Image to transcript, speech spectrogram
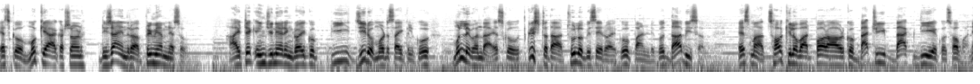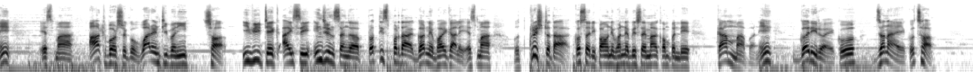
यसको मुख्य आकर्षण डिजाइन र प्रिमियमनेस हो। हाइटेक इन्जिनियरिङ रहेको पी जिरो मोटरसाइकलको मूल्यभन्दा यसको उत्कृष्टता ठुलो विषय रहेको पाण्डेको दावी छ। यसमा छ किलोवाट पर आवरको ब्याट्री ब्याक दिएको छ भने यसमा आठ वर्षको वारेन्टी पनि छ। इभी टेक आइसी इन्जिनसँग प्रतिस्पर्धा गर्ने भएकाले यसमा उत्कृष्टता कसरी पाउने भन्ने विषयमा कम्पनीले काममा भने गरिरहेको जनाएको छ।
